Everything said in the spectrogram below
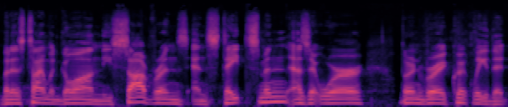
But as time would go on, the sovereigns and statesmen, as it were, learned very quickly that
